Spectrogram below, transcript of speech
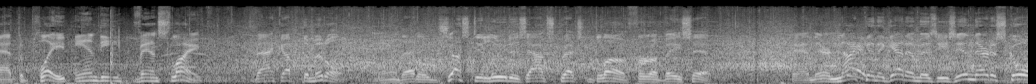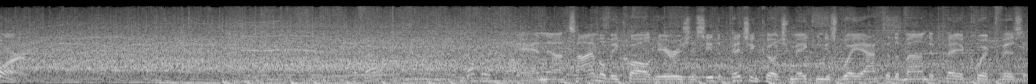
At the plate, Andy Van Slyke. Back up the middle. And that'll just elude his outstretched glove for a base hit. And they're not going to get him as he's in there to score. Now time will be called here as you see the pitching coach making his way out to the mound to pay a quick visit.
